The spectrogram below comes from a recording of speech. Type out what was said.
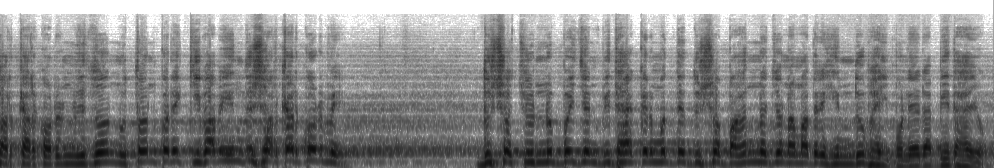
সরকার করো, নূতন নূতন করে কীভাবে হিন্দু সরকার করবে? দুশো জন বিধায়কের মধ্যে দুশো বাহান্ন জন আমাদের হিন্দু ভাই বোনেরা বিধায়ক।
